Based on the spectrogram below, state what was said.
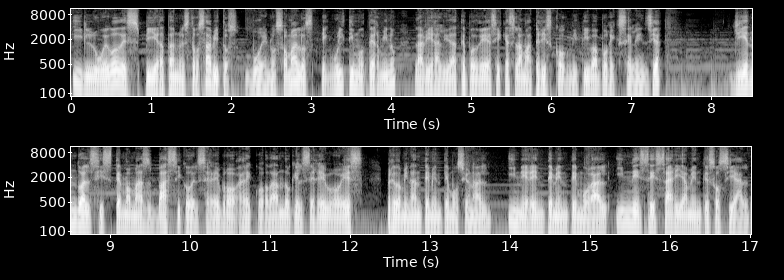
y luego despierta nuestros hábitos, buenos o malos. En último término, la viralidad te podría decir que es la matriz cognitiva por excelencia, yendo al sistema más básico del cerebro, recordando que el cerebro es predominantemente emocional, inherentemente moral y necesariamente social,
